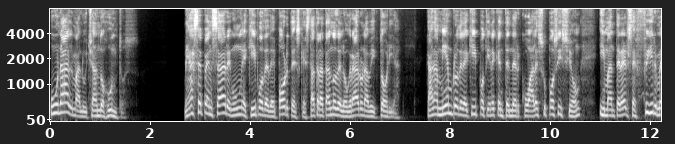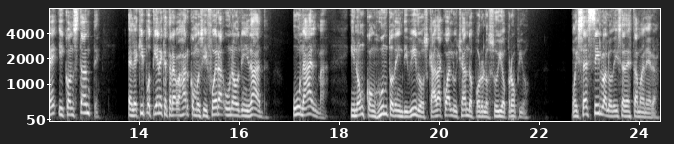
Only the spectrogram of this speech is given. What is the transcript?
un alma luchando juntos. Me hace pensar en un equipo de deportes que está tratando de lograr una victoria. Cada miembro del equipo tiene que entender cuál es su posición y mantenerse firme y constante. El equipo tiene que trabajar como si fuera una unidad, un alma, y no un conjunto de individuos, cada cual luchando por lo suyo propio. Moisés Silva lo dice de esta manera.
